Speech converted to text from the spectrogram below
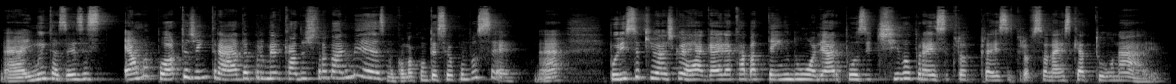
Né, e muitas vezes é uma porta de entrada para o mercado de trabalho mesmo, como aconteceu com você. Né? Por isso que eu acho que o RH ele acaba tendo um olhar positivo para esse, esses profissionais que atuam na área.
